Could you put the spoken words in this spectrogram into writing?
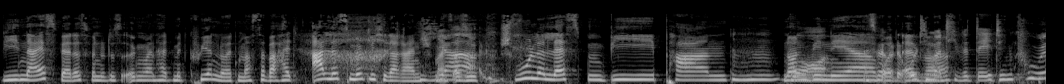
Wie nice wäre das, wenn du das irgendwann halt mit queeren Leuten machst, aber halt alles Mögliche da reinschmeißt. Ja. Also schwule, Lesben, bi, pan, non-binär, Boah, das wäre der ultimative Dating-Pool.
